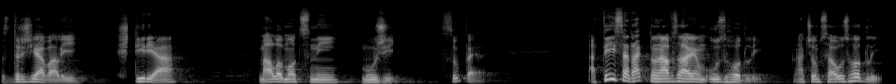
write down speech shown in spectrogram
zdržiavali štyria malomocní muži. Super. A tí sa takto navzájom uzhodli. Na čom sa uzhodli?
